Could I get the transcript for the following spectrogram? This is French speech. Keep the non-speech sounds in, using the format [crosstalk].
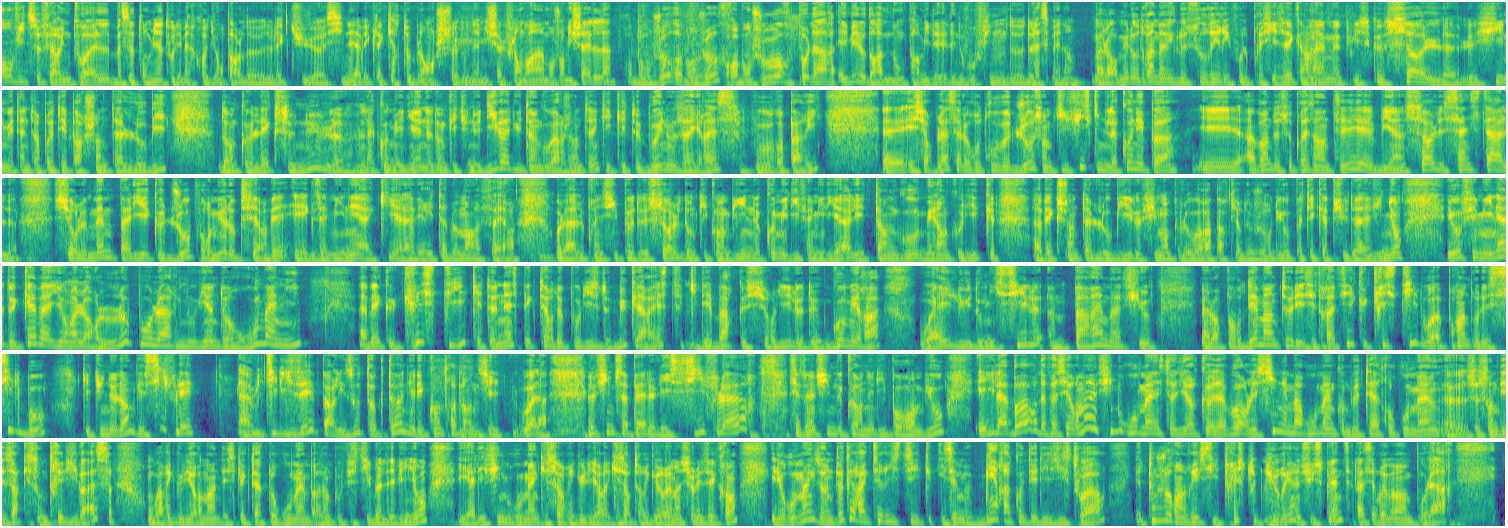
Envie de se faire une toile, bah ça tombe bien tous les mercredis, on parle de, de l'actu euh, ciné avec la carte blanche donnée à Michel Flandrin. Bonjour Michel. Bonjour, bonjour. Rebonjour. Polar et mélodrame donc parmi les, les nouveaux films de, de la semaine. hein. Alors, mélodrame avec le sourire, il faut le préciser quand même, puisque Sol, le film, est interprété par Chantal Lobby, donc euh, l'ex-nulle, la comédienne, donc est une diva du tango argentin qui quitte Buenos Aires pour Paris. Euh, Et sur place, elle retrouve Joe, son petit-fils, qui ne la connaît pas. Et avant de se présenter, eh bien, Sol s'installe sur le même palier que Joe pour mieux l'observer et examiner à qui elle a véritablement affaire. Voilà le principe de Sol, donc qui combine comédie familiale et tango mélancolique avec Chantal Lobby. Le film, on peut le voir à partir d'aujourd'hui au Pâté Cap Sud à Avignon et au Féminin de Cavaillon. Alors, le polar, il nous vient de Roumanie avec Christy, qui est un inspecteur de police de Bucarest, qui débarque sur l'île de Gomera, où a élu domicile un parrain mafieux. Mais alors, pour démanteler ces trafics, Christy doit apprendre le silbo, qui est une langue sifflée. Utilisée par les autochtones et les contrebandiers. Voilà. Le film s'appelle Les Siffleurs. C'est un film de Cornélie Porambio et il aborde, enfin c'est vraiment un film roumain, c'est-à-dire que d'abord le cinéma roumain comme le théâtre roumain, euh, ce sont des arts qui sont très vivaces. On voit régulièrement des spectacles roumains, par exemple au Festival d'Avignon. Et il y a des films roumains qui sortent, régulièrement, qui sortent régulièrement sur les écrans. Et les Roumains, ils ont deux caractéristiques. Ils aiment bien raconter des histoires. Il y a toujours un récit très structuré, un suspense. Là, c'est vraiment un polar.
